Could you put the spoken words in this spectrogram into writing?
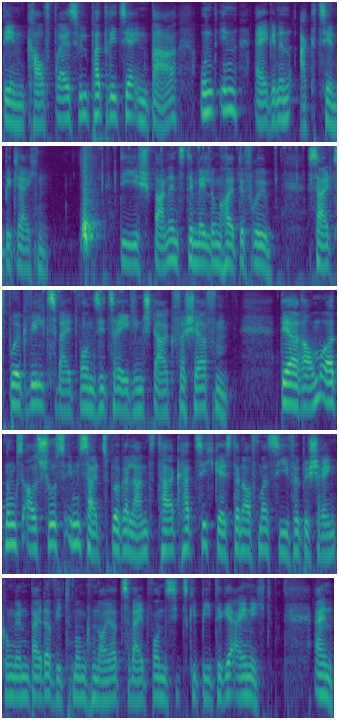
Den Kaufpreis will Patricia in Bar und in eigenen Aktien begleichen. Die spannendste Meldung heute früh. Salzburg will Zweitwohnsitzregeln stark verschärfen. Der Raumordnungsausschuss im Salzburger Landtag hat sich gestern auf massive Beschränkungen bei der Widmung neuer Zweitwohnsitzgebiete geeinigt. Ein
